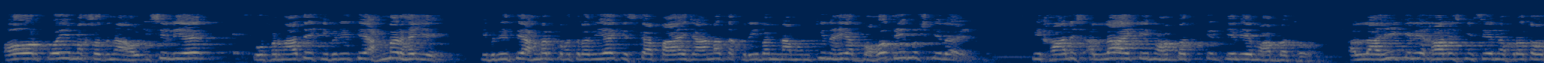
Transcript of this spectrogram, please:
اور کوئی مقصد نہ ہو۔ اسی لیے وہ فرماتے کبریت احمر ہے یہ۔ کبریت احمر کا مطلب یہ ہے کہ اس کا پائے جانا تقریباً ناممکن ہے یا بہت ہی مشکل ہے کہ خالص اللہ کی محبت کے لیے محبت ہو۔ اللہ ہی کے لیے خالص کسی نفرت اور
